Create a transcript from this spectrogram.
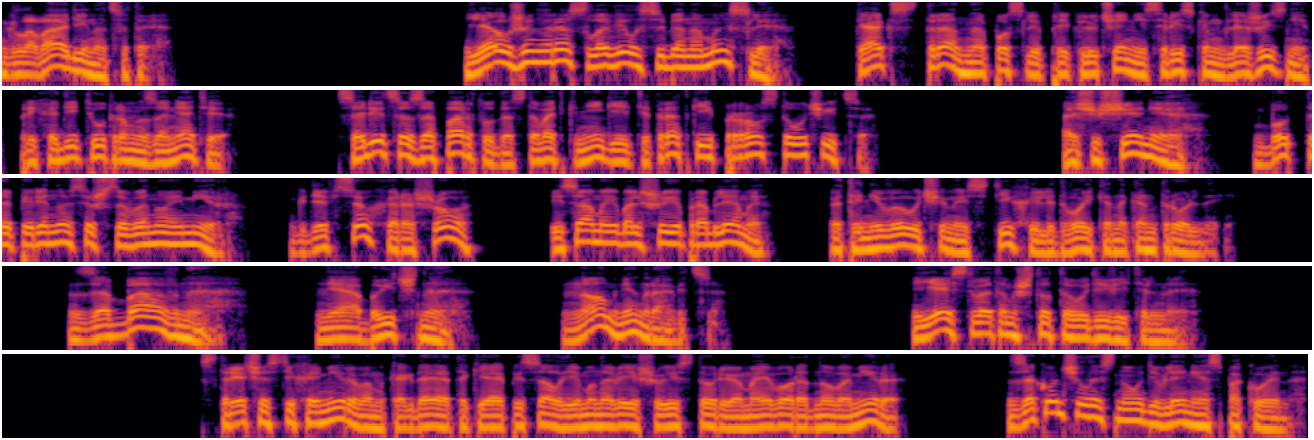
Глава одиннадцатая Я уже не раз ловил себя на мысли, как странно после приключений с риском для жизни приходить утром на занятия, садиться за парту, доставать книги и тетрадки и просто учиться. Ощущение, будто переносишься в иной мир, где все хорошо, и самые большие проблемы — это невыученный стих или двойка на контрольной. Забавно, необычно, но мне нравится. Есть в этом что-то удивительное. Встреча с Тихомировым, когда я таки описал ему новейшую историю моего родного мира, закончилась на удивление спокойно.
